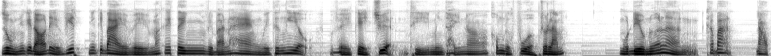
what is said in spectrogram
dùng những cái đó để viết những cái bài về marketing, về bán hàng, về thương hiệu, về kể chuyện thì mình thấy nó không được phù hợp cho lắm. Một điều nữa là các bạn đọc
